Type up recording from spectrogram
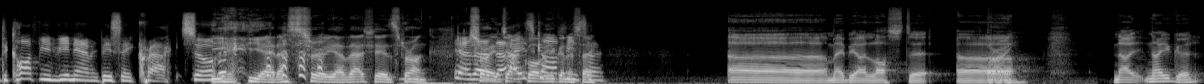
the coffee in Vietnam is basically crack. So yeah, yeah, that's true. Yeah, that shit is strong. yeah, the, Sorry, the Jack, what were you coffee. going to say? Uh, maybe I lost it. Uh, Sorry. No, no, you're good.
